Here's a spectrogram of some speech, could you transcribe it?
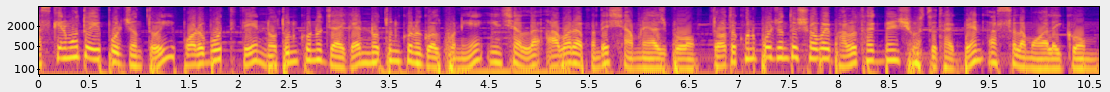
আজকের মতো এই পর্যন্তই। পরবর্তীতে নতুন কোনো জায়গার নতুন কোনো গল্প নিয়ে ইনশাল্লাহ আবার আপনাদের সামনে আসব। ততক্ষণ পর্যন্ত সবাই ভালো থাকবেন, সুস্থ থাকবেন। আসসালামু আলাইকুম।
